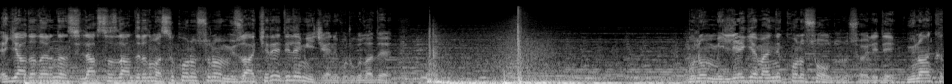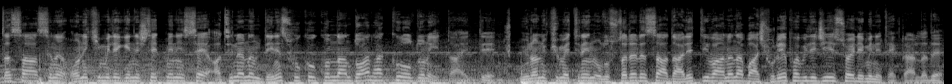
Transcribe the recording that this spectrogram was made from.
Ege adalarının silahsızlandırılması konusunu müzakere edilemeyeceğini vurguladı. Bunun milli egemenlik konusu olduğunu söyledi. Yunan kıta sahasını 12 mile genişletmenin ise Atina'nın deniz hukukundan doğan hakkı olduğunu iddia etti. Yunan hükümetinin Uluslararası Adalet Divanı'na başvuru yapabileceği söylemini tekrarladı.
